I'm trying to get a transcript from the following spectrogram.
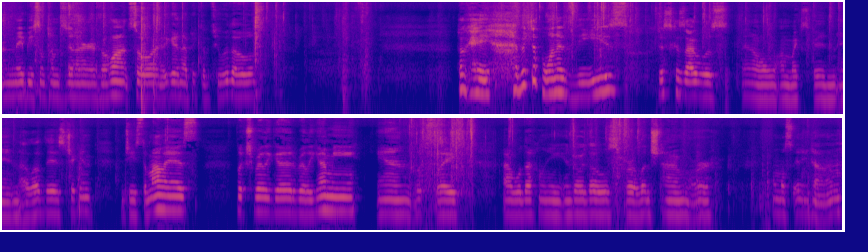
and maybe sometimes dinner if I want. So again, I picked up two of those. Okay, I picked up one of these just because I was, you know, I'm Mexican and I love this chicken cheese tamales. Looks really good, really yummy, and looks like I will definitely enjoy those for lunchtime or almost any time.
